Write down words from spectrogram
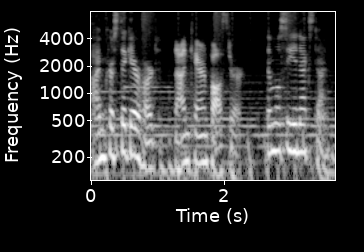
I'm Krista Gerhard. And I'm Karen Foster. And we'll see you next time.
